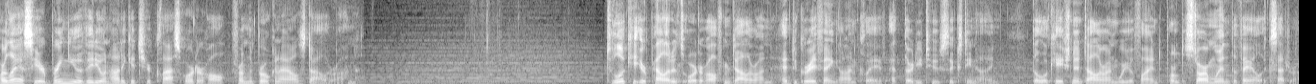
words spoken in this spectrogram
Orleas here, bringing you a video on how to get to your class order hall from the Broken Isles Dalaran. To locate your Paladin's order hall from Dalaran, head to Greyfang Enclave at 3269, the location in Dalaran where you'll find Portal to Stormwind, the Vale, etc.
